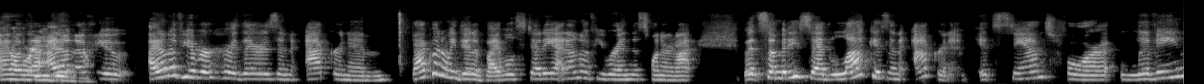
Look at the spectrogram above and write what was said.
I love that. I don't know if you I don't know if you ever heard there is an acronym back when we did a Bible study. I don't know if you were in this one or not, but somebody said luck is an acronym. It stands for living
